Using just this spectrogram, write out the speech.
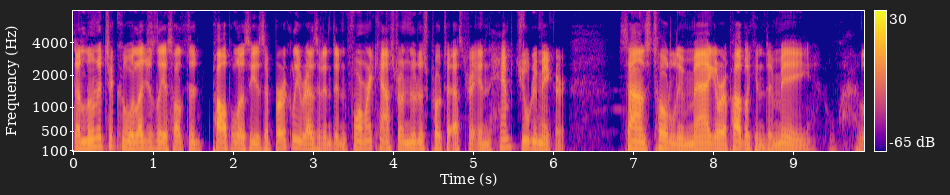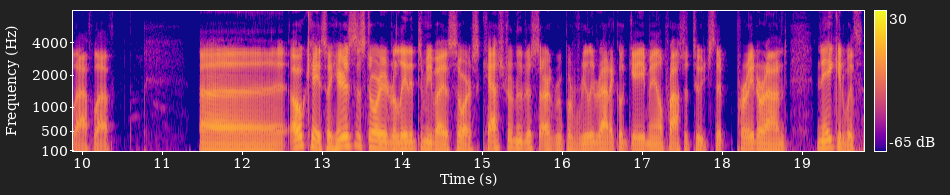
The lunatic who allegedly assaulted Paul Pelosi is a Berkeley resident and former Castro nudist protester and hemp jewelry maker. Sounds totally MAGA Republican to me. Laugh, laugh. Uh, okay, so here's the story related to me by a source. Castro nudists are a group of really radical gay male prostitutes that parade around naked with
